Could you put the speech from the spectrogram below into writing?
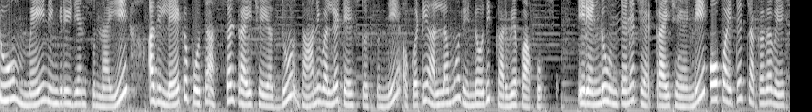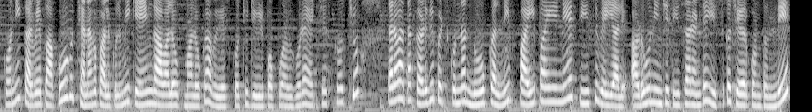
టూ మెయిన్ ఇంగ్రీడియంట్స్ ఉన్నాయి. అది లేకపోతే అస్సలు ట్రై చేయొద్దు. దానివల్లే టేస్ట్ వస్తుంది. ఒకటి అల్లము రెండవది కరివేపాకు. ఈ రెండు ఉంటేనే ట్రై చేయండి. పోపు అయితే చక్కగా వేసుకొని కరివేపాకు శనగ పలుకులు మీకు ఏం కావాలో ఉప్మాలోకి అవి వేసుకోవచ్చు. జీడిపప్పు అవి కూడా యాడ్ చేసుకోవచ్చు. తర్వాత కడిగి పెట్టుకున్న నూకల్ని పై పైనే తీసి వేయాలి. అడుగు నుంచి తీసారంటే ఇసుక చేరుకుంటుంది.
